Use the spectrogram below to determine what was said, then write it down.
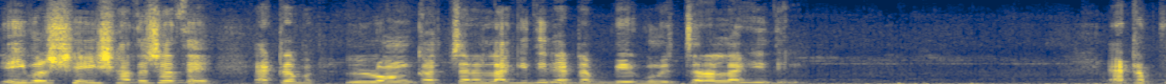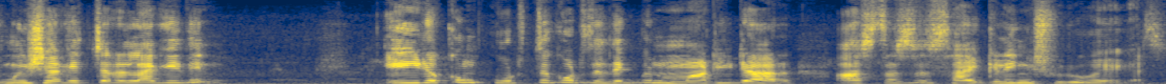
এইবার সেই সাথে সাথে একটা লঙ্কার চারা লাগিয়ে দিন, একটা বেগুনের চারা লাগিয়ে দিন। একটা পুঁই শাকের চারা লাগিয়ে দিন। এই রকম করতে করতে দেখবেন মাটিটার আস্তে আস্তে সাইকেলিং শুরু হয়ে গেছে।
